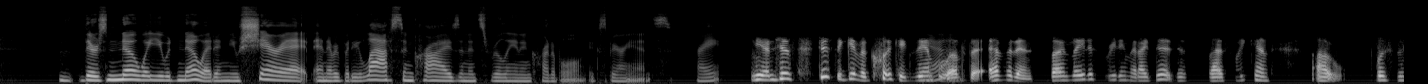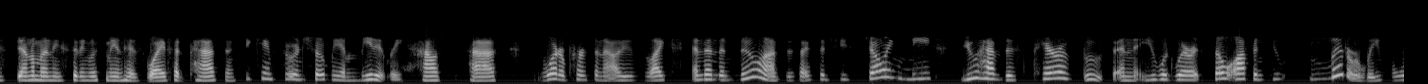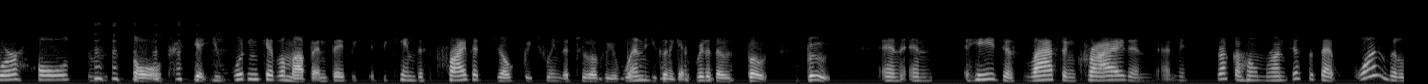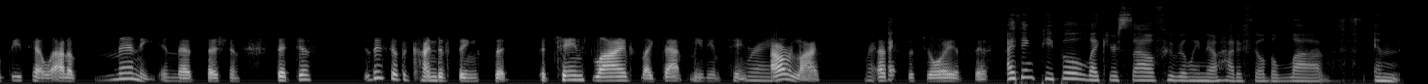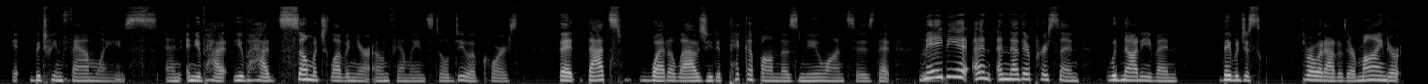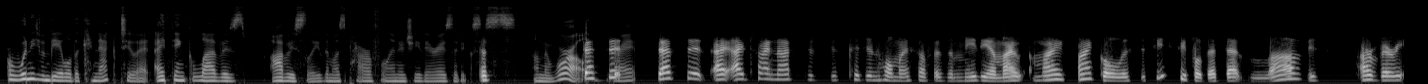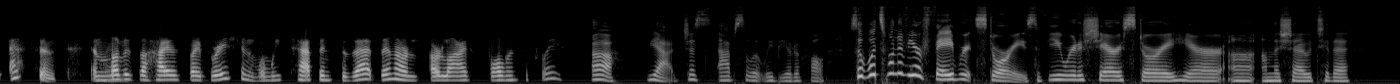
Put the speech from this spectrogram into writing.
there's no way you would know it and you share it and everybody laughs and cries and it's really an incredible experience right Yeah, just just to give a quick example Yeah. of the evidence, the latest reading that I did just last weekend uh, was this gentleman. He's sitting with me, and his wife had passed, and she came through and showed me immediately how she passed, what her personality was like, and then the nuances. I said, she's showing me you have this pair of boots, and that you would wear it so often you literally wore holes through the soles, yet you wouldn't give them up, and they be- it became this private joke between the two of you. When are you going to get rid of those boats, boots? and and he just laughed and cried and I mean struck a home run just with that one little detail out of many in that session that just these are the kind of things that that change lives like that medium changed Right. our lives. right That's the joy of this. I think people like yourself who really know how to feel the love in between families, and, and you've had you've had so much love in your own family, and still do, of course. That that's what allows you to pick up on those nuances that hmm. maybe an, another person would not even they would just throw it out of their mind or, or wouldn't even be able to connect to it. I think love is obviously the most powerful energy there is that exists on the world. That's it. Right? That's it. I, I try not to just pigeonhole myself as a medium. I, my my goal is to teach people that that love is our very essence, and love is the highest vibration. When we tap into that, then our our lives fall into place. Ah, yeah, just absolutely beautiful. So, what's one of your favorite stories? If you were to share a story here uh, on the show to the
